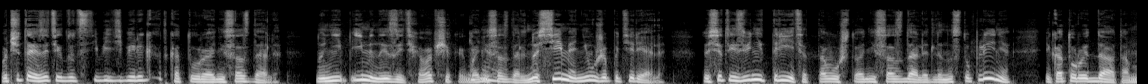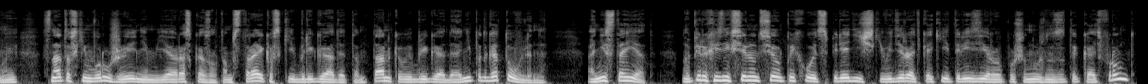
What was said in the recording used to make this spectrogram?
Вот считай, из этих 25 бригад, которые они создали, но не именно из этих, а вообще как бы mm-hmm. они создали, но 7 они уже потеряли. То есть это, извини, треть от того, что они создали для наступления, и которые, да, там, и с натовским вооружением, я рассказывал, там, страйковские бригады, там, танковые бригады, они подготовлены, они стоят. Но, во-первых, из них все равно, все равно приходится периодически выдирать какие-то резервы, потому что нужно затыкать фронт.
